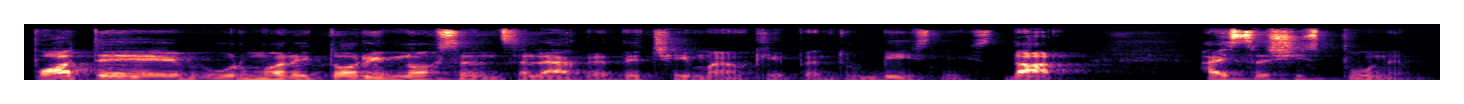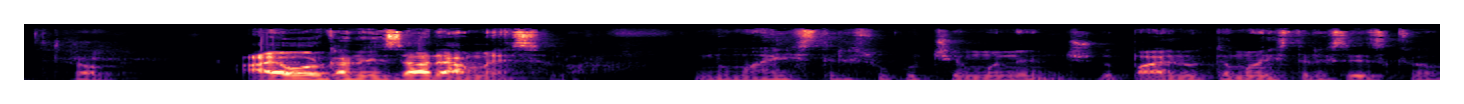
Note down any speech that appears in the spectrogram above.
poate urmăritorii nu o să înțeleagă de ce e mai ok pentru business, dar hai să și spunem. Te rog. ai o organizare a meselor. Nu mai ai stresul cu ce mănânci. După aia nu te mai stresezi că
